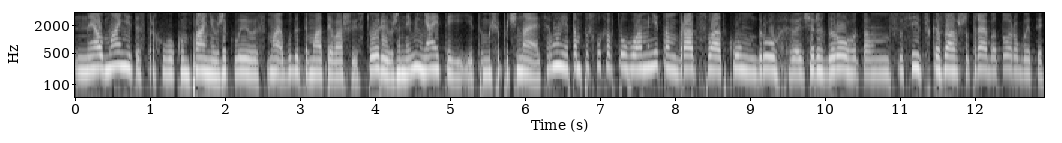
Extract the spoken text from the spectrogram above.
не обманюйте страхову компанію, вже коли ви будете мати вашу історію, вже не міняйте її, тому що починається: о, я там послухав того, а мені там брат, сват, кум, друг е, через дорогу, там сусід сказав, що треба то робити.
